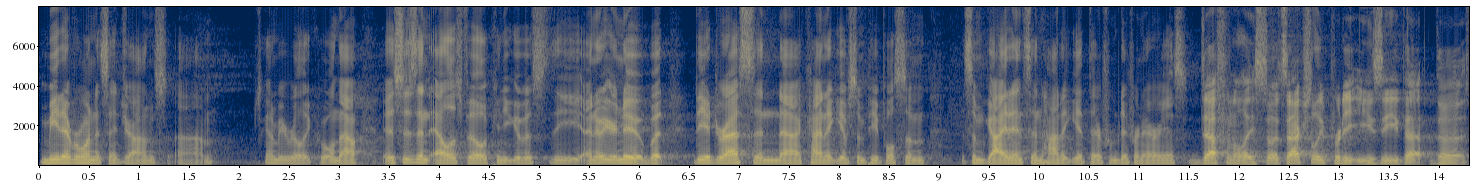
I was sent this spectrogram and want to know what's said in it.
meet everyone at St. John's. Um, it's gonna be really cool. Now, this is in Ellisville. Can you give us the? I know you're new, but the address and uh, kind of give some people some some guidance and how to get there from different areas. Definitely. So it's actually pretty easy. That the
